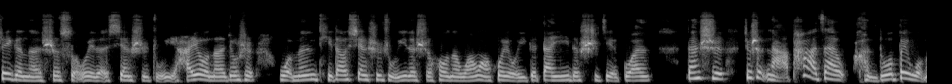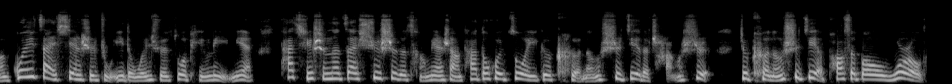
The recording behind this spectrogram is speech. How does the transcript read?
这个呢是所谓的现实主义。还有呢，就是我们提到现实主义的时候呢，往往会有一个单一的世界观，但是就是哪怕在很多被我们归在现实主义的文学作品里面，它其实呢在叙事的层面上，它都会做一个可能世界的尝试，就可能世界 （possible world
